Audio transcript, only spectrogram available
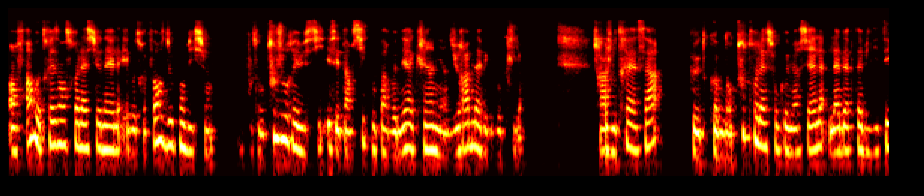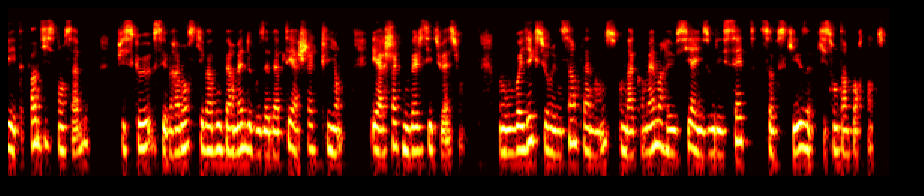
Enfin, votre aisance relationnelle et votre force de conviction vous ont toujours réussi et c'est ainsi que vous parvenez à créer un lien durable avec vos clients. Je rajouterai à ça comme dans toute relation commerciale, l'adaptabilité est indispensable puisque c'est vraiment ce qui va vous permettre de vous adapter à chaque client et à chaque nouvelle situation. Donc, vous voyez que sur une simple annonce, on a quand même réussi à isoler sept soft skills qui sont importantes.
